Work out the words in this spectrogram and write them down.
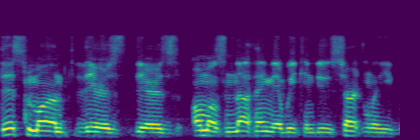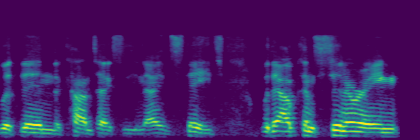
this month there's there's almost nothing that we can do certainly within the context of the United States without considering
